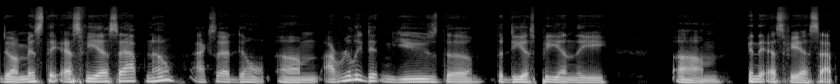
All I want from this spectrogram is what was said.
do I miss the SVS app? No, actually, I don't. Um, I really didn't use the the DSP in the um in the SVS app.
